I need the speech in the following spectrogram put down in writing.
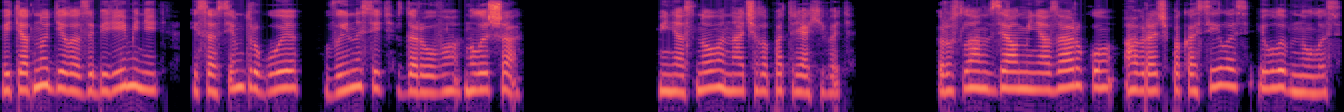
Ведь одно дело забеременеть, и совсем другое – выносить здорового малыша. Меня снова начало потряхивать. Руслан взял меня за руку, а врач покосилась и улыбнулась.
